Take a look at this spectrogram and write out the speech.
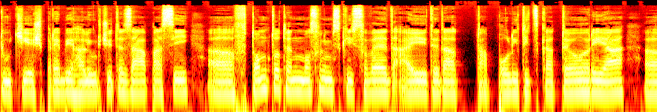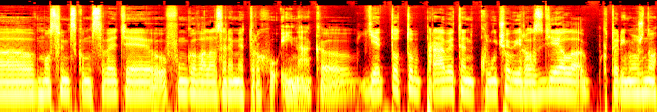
tu tiež prebiehali určité zápasy. V tomto ten moslimský svet, aj teda tá politická teória v moslimskom svete fungovala zrejme trochu inak. Je toto práve ten kľúčový rozdiel, ktorý možno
